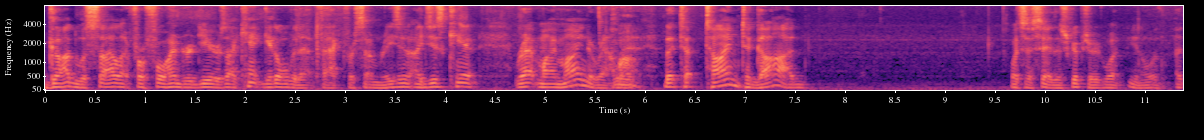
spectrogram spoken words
God was silent for 400 years. I can't get over that fact for some reason. I just can't wrap my mind around Wow. that. But t- time to God what's it say? The scripture, what you know, a,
